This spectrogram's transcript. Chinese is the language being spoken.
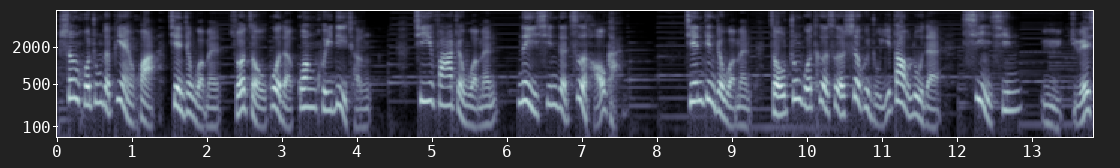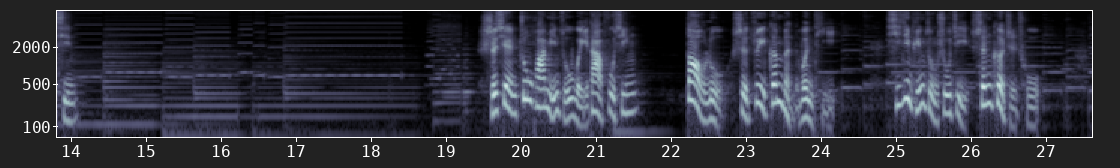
生活中的变化见证我们所走过的光辉历程，激发着我们内心的自豪感，坚定着我们走中国特色社会主义道路的信心与决心。实现中华民族伟大复兴，道路是最根本的问题。习近平总书记深刻指出，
